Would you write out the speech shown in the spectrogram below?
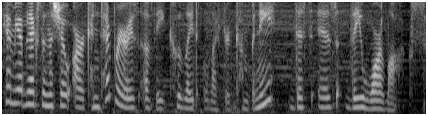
Coming up next on the show are contemporaries of the Kool Aid Electric Company. This is the Warlocks.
